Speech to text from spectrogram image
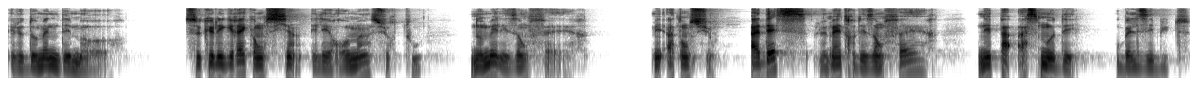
est le domaine des morts, ce que les Grecs anciens et les Romains surtout nommaient les enfers. Mais attention, Hadès, le maître des enfers, n'est pas Asmodée ou Belzébuth.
